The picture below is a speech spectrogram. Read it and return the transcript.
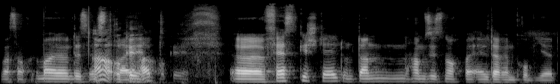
was auch immer das S3 ah, okay. hat, okay. Äh, festgestellt und dann haben sie es noch bei älteren probiert.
